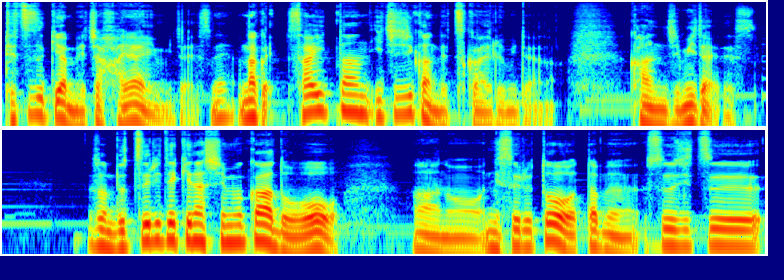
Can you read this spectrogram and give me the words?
手続きはめちゃ早いみたいですね。なんか最短1時間で使えるみたいな感じみたいです。その物理的な SIM カードをあのにすると多分数日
